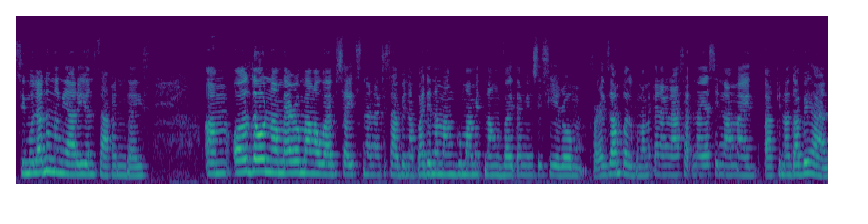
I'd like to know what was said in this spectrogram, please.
simula nung nangyari yun sa akin guys, Um, although na meron mga websites na nagsasabi na pwede namang gumamit ng vitamin C serum. For example, gumamit ka ng niacinamide uh, kinagabihan,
